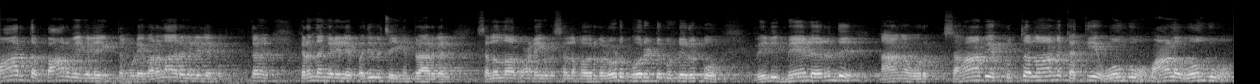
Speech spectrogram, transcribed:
பார்த்த பார்வைகளை தங்களுடைய வரலாறுகளிலே கிரந்தங்களிலே பதிவு செய்கின்றார்கள். சல்லல்லா அலைஹி செல்லம் அவர்களோடு போரிட்டு கொண்டு இருப்போம் வெளி மேலிருந்து நாங்கள் ஒரு சகாபியை குத்தலான்னு கத்தியை ஓங்குவோம் வாழை ஓங்குவோம்.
